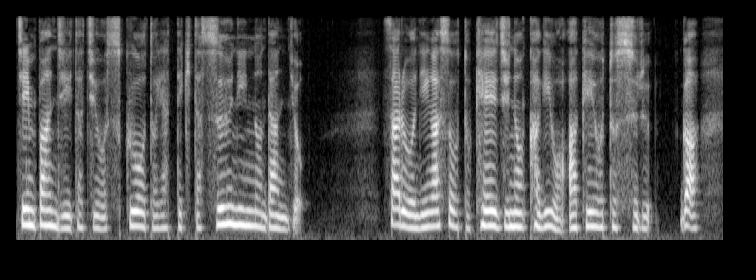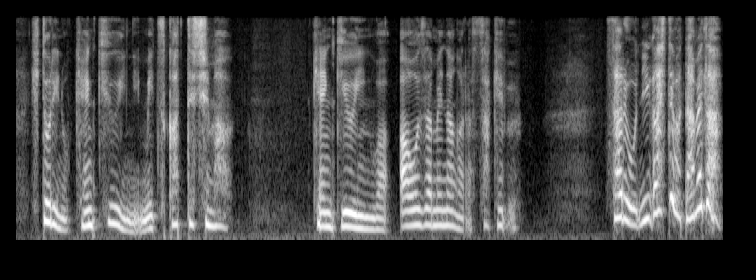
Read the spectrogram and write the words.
チンパンジーたちを救おうとやってきた数人の男女。猿を逃がそうとケージの鍵を開けようとするが、一人の研究員に見つかってしまう。研究員は青ざめながら叫ぶ。猿を逃がしてはダメだ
